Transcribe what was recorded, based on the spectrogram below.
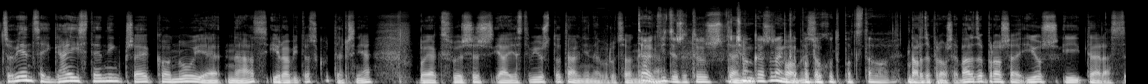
Co więcej, Guy Standing przekonuje nas i robi to skutecznie, bo jak słyszysz, ja jestem już totalnie nawrócony. Tak, widzę, że to już wyciągasz rękę pomysł. po dochód podstawowy. Bardzo proszę, bardzo proszę, już i teraz.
